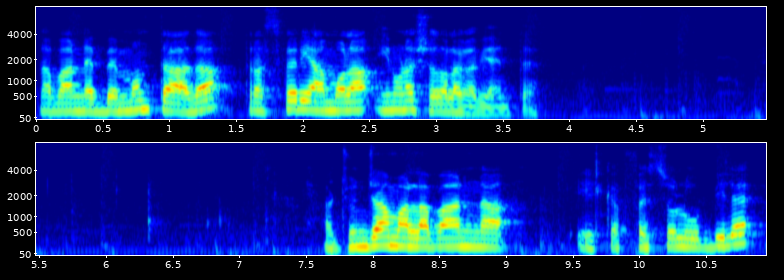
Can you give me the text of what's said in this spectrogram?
La panna è ben montata. Trasferiamola in una ciotola capiente. Aggiungiamo alla panna il caffè solubile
